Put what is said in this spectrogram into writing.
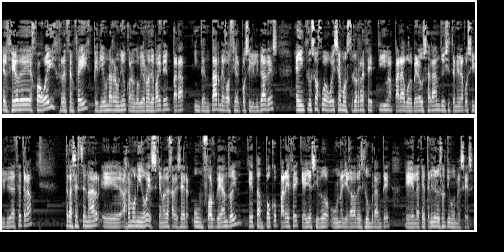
El CEO de Huawei, Ren Zhengfei, pidió una reunión con el gobierno de Biden para intentar negociar posibilidades e incluso Huawei se mostró receptiva para volver a usar Android si tenía la posibilidad, etcétera tras estrenar eh, Harmony OS, que no deja de ser un fork de Android, que tampoco parece que haya sido una llegada deslumbrante eh, la que ha tenido en los últimos meses.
